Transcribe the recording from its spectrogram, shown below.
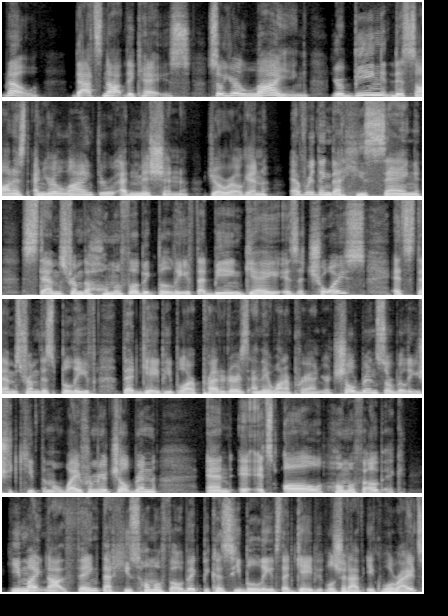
No, that's not the case. So you're lying. You're being dishonest and you're lying through admission, Joe Rogan. Everything that he's saying stems from the homophobic belief that being gay is a choice. It stems from this belief that gay people are predators and they want to prey on your children. So really, you should keep them away from your children. And it's all homophobic. He might not think that he's homophobic because he believes that gay people should have equal rights,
